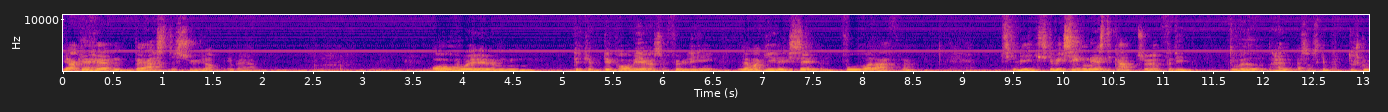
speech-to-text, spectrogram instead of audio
Jeg kan have den værste sygdom i verden. Og øh, det, kan, det påvirker selvfølgelig en. Lad mig give et eksempel. Fodboldaftener. Skal vi, skal vi ikke se den næste kamp, Tør? Fordi du ved, altså, skal, du skal,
